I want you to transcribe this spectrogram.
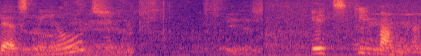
ডেস্ক নিউজ, এইচটি বাংলা?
